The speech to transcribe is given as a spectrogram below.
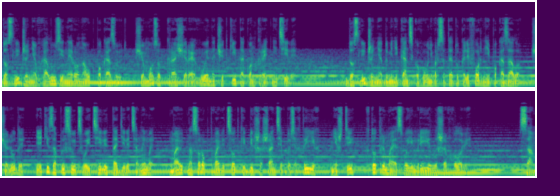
Дослідження в галузі нейронаук показують, що мозок краще реагує на чіткі та конкретні цілі. Дослідження Домініканського університету Каліфорнії показало, що люди, які записують свої цілі та діляться ними, мають на 42% більше шансів досягти їх, ніж ті, хто тримає свої мрії лише в голові. Сам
